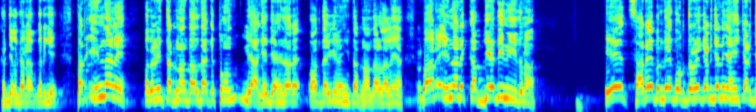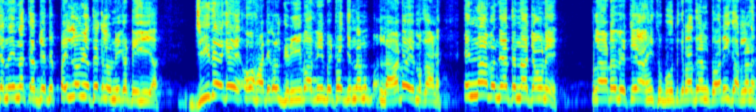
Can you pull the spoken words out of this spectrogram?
ਖੱਜਲ ਖਰਾਬ ਕਰੀਏ। ਪਰ ਇਹਨਾਂ ਨੇ ਪਤਾ ਨਹੀਂ ਤਰਨਾ ਦਲ ਦਾ ਕਿੱਥੋਂ ਲਿਆ ਕੇ ਜਥੇਦਾਰ ਆਉਂਦਾ ਵੀ ਅਸੀਂ ਤਰਨਾ ਦਲ ਵਾਲੇ ਆ ਪਰ ਇਹਨਾਂ ਨੇ ਕਬਜ਼ੇ ਦੀ ਨੀਤ ਨਾਲ ਇਹ ਸਾਰੇ ਬੰਦੇ ਗੁਰਦੁਆਰੇ ਚੜ ਜਾਂਦੇ ਅਸੀਂ ਚੜ ਜਾਂਦੇ ਇਹਨਾਂ ਕਬਜ਼ੇ ਦੇ ਪਹਿਲਾਂ ਵੀ ਉੱਥੇ ਕਲੋਨੀ ਕੱਟੀ ਗਈ ਆ। ਜਿਹਦੇ ਕੇ ਉਹ ਸਾਡੇ ਕੋਲ ਗਰੀਬ ਆਦਮੀ ਬੈਠੇ, ਜਿਨ੍ਹਾਂ ਨੂੰ ਲਾਟ ਹੋਏ ਮਕਾਨ, ਇਹਨਾਂ ਬੰਦਿਆਂ ਤਿੰਨਾਂ ਚੋਂ ਨੇ। ਪਲਾਟ ਵਿੱਚ, ਅਸੀਂ ਸਬੂਤ ਕਰਾ ਦੇਣ, ਇਨਕੁਆਰੀ ਕਰ ਲੈਣ।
